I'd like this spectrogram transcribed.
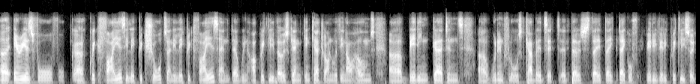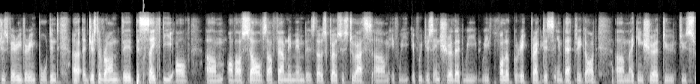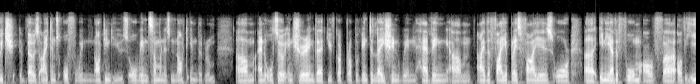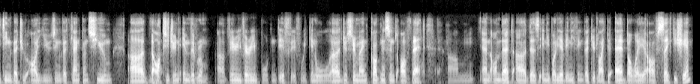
uh, areas for for uh, quick fires, electric shorts and electric fires, and uh, when how quickly those can can catch on within our homes, uh, bedding, curtains, uh, wooden floors, cupboards. It, it, those they they take off very very quickly. So just very very important, uh, just around the the safety of um, of ourselves, our family members, those closest to us. Um, if we if we just ensure that we we follow correct practice in that regard, um, making sure to to switch those items off when not in use or when someone is not in the room, um, and also ensuring that you've got proper ventilation when having um, either fireplace fires or uh, any other form of uh, of heating that you are using that can consume uh, the oxygen in the room. Uh, very very important if if we can all uh, just remain cognizant of that. Um, and on that, uh, does anybody have anything that you'd like to add by way of safety share?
